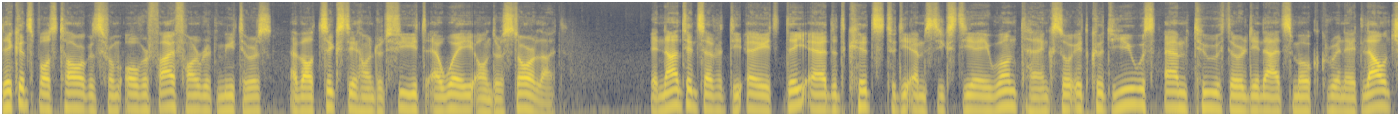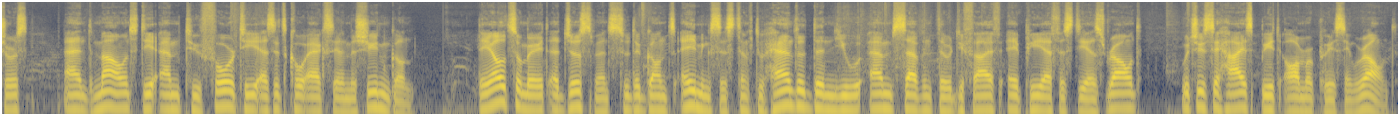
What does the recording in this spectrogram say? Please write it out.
they can spot targets from over 500 meters, about 1600 feet away under starlight. In 1978, they added kits to the M60A1 tank so it could use M239 smoke grenade launchers and mount the M240 as its coaxial machine gun. They also made adjustments to the gun's aiming system to handle the new M735 APFSDS round, which is a high-speed armor-piercing round.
